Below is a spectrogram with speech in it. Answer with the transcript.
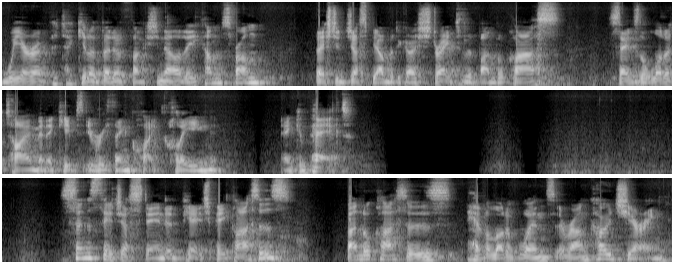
where a particular bit of functionality comes from. They should just be able to go straight to the bundle class. Saves a lot of time and it keeps everything quite clean and compact. Since they're just standard PHP classes, bundle classes have a lot of wins around code sharing.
